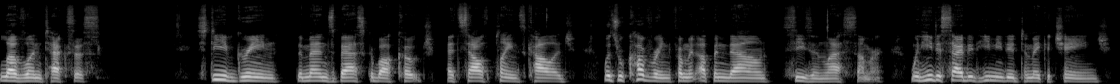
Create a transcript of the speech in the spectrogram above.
Levelland, Texas. Steve Green, the men's basketball coach at South Plains College, was recovering from an up and down season last summer when he decided he needed to make a change.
